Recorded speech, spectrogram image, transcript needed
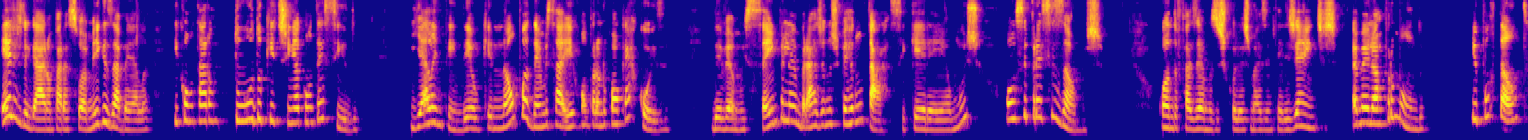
Eles ligaram para sua amiga Isabela e contaram tudo o que tinha acontecido. E ela entendeu que não podemos sair comprando qualquer coisa. Devemos sempre lembrar de nos perguntar se queremos ou se precisamos. Quando fazemos escolhas mais inteligentes, é melhor para o mundo. E, portanto,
